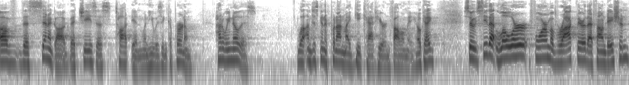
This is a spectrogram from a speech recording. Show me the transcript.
of the synagogue that Jesus taught in when he was in Capernaum. How do we know this? Well, I'm just going to put on my geek hat here and follow me, okay? So, see that lower form of rock there, that foundation?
